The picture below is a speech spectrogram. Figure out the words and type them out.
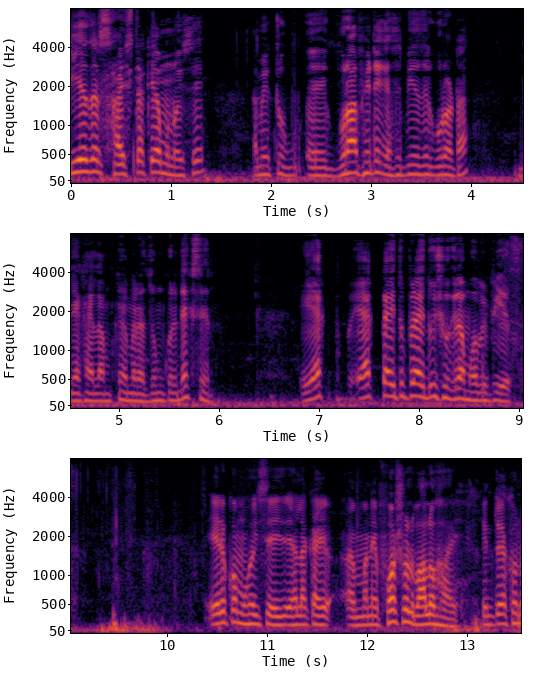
পেঁয়াজের সাইজটা কেমন হয়েছে আমি একটু গোড়া ফেটে গেছে পেঁয়াজের গোড়াটা। দেখাইলাম ক্যামেরা জুম করে, দেখছেন? এক, একটাই তো প্রায় দুইশো গ্রাম হবে পেঁয়াজ। এরকম হয়েছে এই এলাকায় মানে ফসল ভালো হয়। কিন্তু এখন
